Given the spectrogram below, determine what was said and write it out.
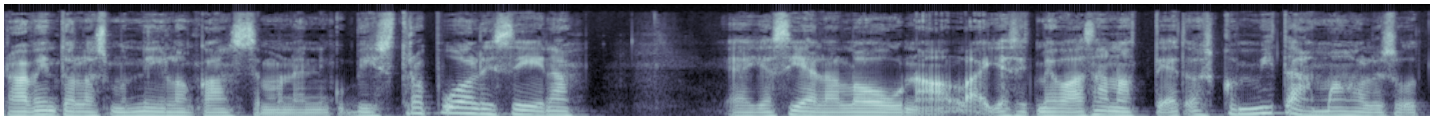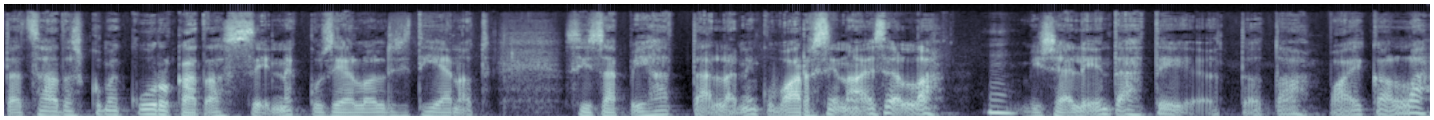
ravintolassa, mutta niillä on myös semmoinen niin bistropuoli siinä ja siellä lounaalla. Ja sitten me vaan sanottiin, että olisiko mitään mahdollisuutta, että saataisiko me kurkata sinne, kun siellä oli sitten hienot sisäpihat tällä niin kuin varsinaisella mm. Michelin tähti tota, paikalla.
